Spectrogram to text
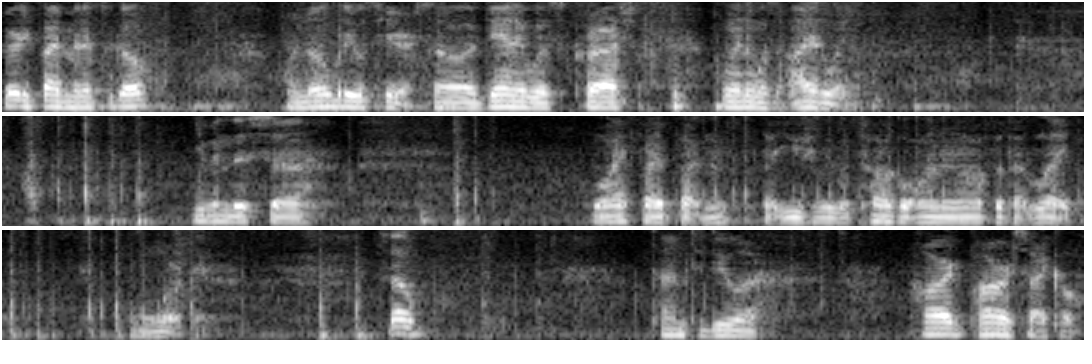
35 minutes ago when nobody was here. So again, it was crashed when it was idling. Even this uh, Wi-Fi button that usually would toggle on and off with that light doesn't work. So, time to do a hard power cycle.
